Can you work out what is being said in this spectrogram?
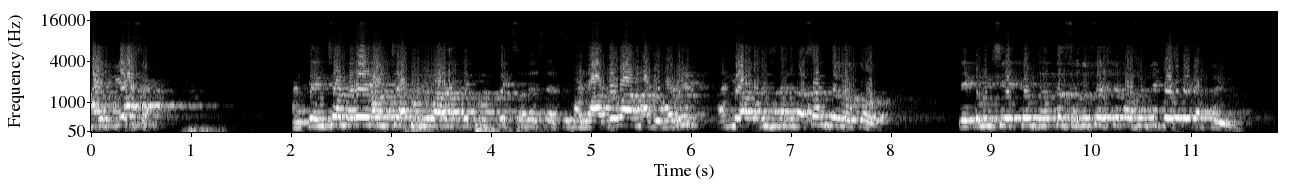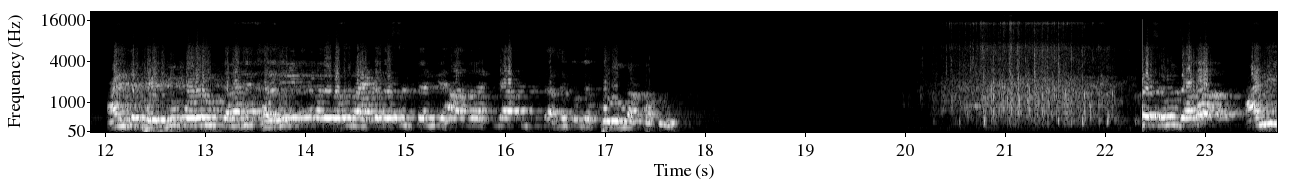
हा इतिहास आहे. आणि त्यांच्यामध्ये आमच्या परिवारातले प्रत्येक सदस्य असतील. माझे आजोबा माझे वडील आणि या परिसरातील असंख्य लोक. एकोणीसशे एकोणसत्तर सदुसष्ट पासूनची गोष्ट करता येईल. आणि ते फेसबुक वरून कदाचित खरेदी मध्ये बसून ऐकत असतील त्यांनी हा जर या चुकीचा असेल तर खोडून टाकता तुम्ही. सुरू झालं आणि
